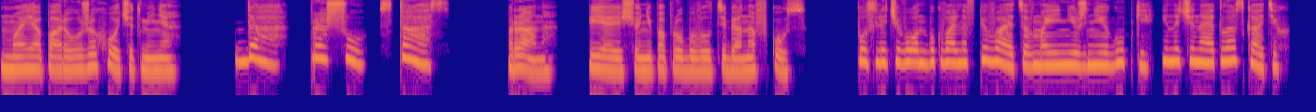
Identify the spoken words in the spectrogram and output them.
«Моя пара уже хочет меня». «Да, прошу, Стас». «Рано. Я еще не попробовал тебя на вкус». После чего он буквально впивается в мои нижние губки и начинает ласкать их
